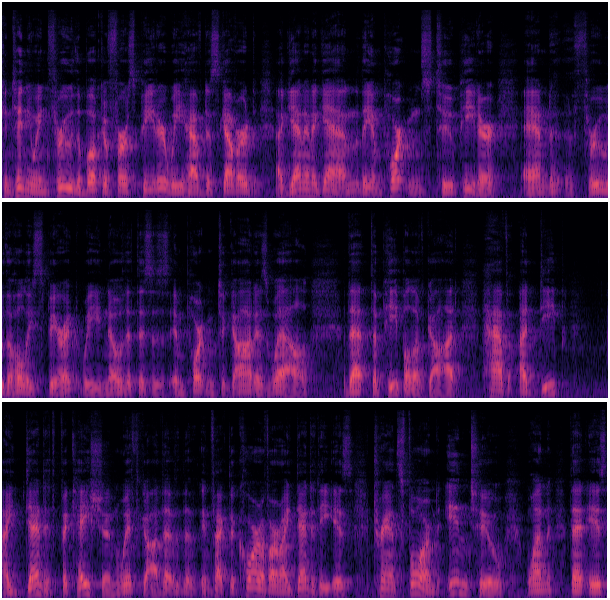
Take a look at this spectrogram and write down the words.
Continuing through the book of 1 Peter, we have discovered again and again the importance to Peter, and through the Holy Spirit, we know that this is important to God as well, that the people of God have a deep identification with God. The, the, in fact, the core of our identity is transformed into one that is,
